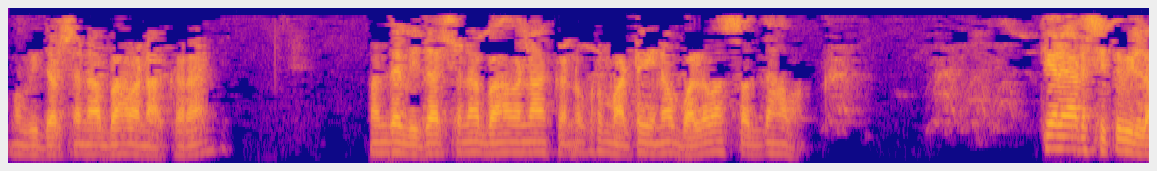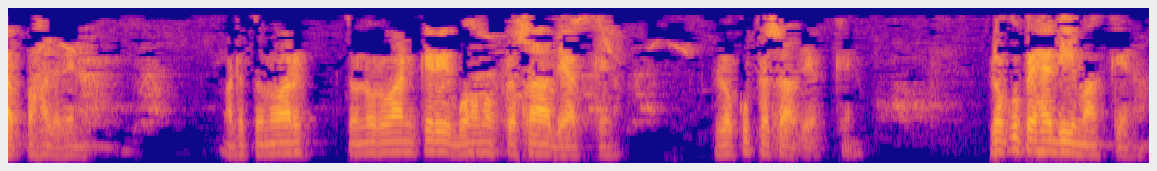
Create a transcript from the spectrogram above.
මම විදර්ශනා භාවනා කරන්නේ. මම දැන් විදර්ශනා භාවනා කරනකොට මට එනවා බලවත් සද්ධාාවක්. කියලා යාට සිතුවිල්ලක් පහළ වෙනවා. මට තුනවර තුනුරුවන් කෙරේ බොහොම ප්‍රසාදයක් එනවා. ලොකු ප්‍රසාදයක් එනවා. ලොකු පැහැදීමක් එනවා.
